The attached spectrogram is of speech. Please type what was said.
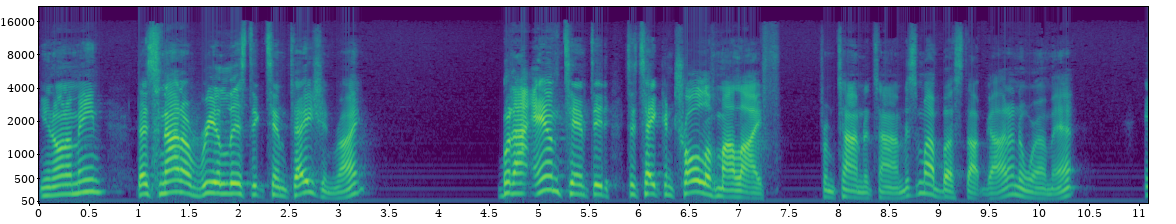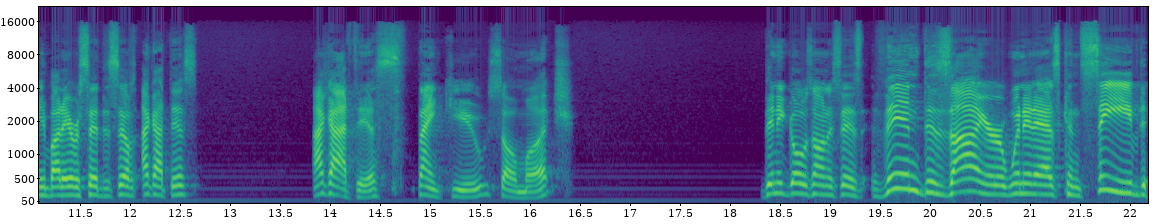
You know what I mean? That's not a realistic temptation, right? But I am tempted to take control of my life from time to time. This is my bus stop, God. I know where I'm at. Anybody ever said to themselves, I got this? I got this. Thank you so much. Then he goes on and says, Then desire, when it has conceived,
